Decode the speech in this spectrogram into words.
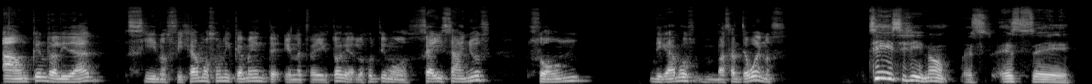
aunque en realidad, si nos fijamos únicamente en la trayectoria los últimos seis años, son, digamos, bastante buenos. Sí, sí, sí, no, es, es, eh,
